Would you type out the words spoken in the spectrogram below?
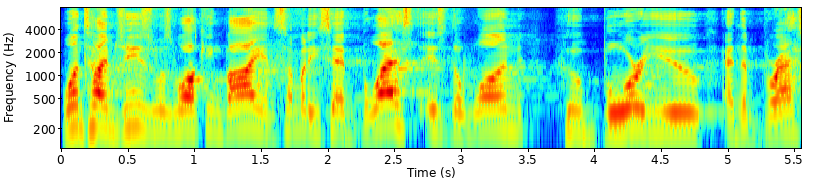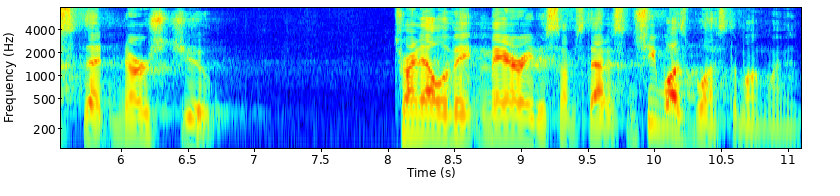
One time Jesus was walking by and somebody said, Blessed is the one who bore you and the breast that nursed you. Trying to elevate Mary to some status. And she was blessed among women.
